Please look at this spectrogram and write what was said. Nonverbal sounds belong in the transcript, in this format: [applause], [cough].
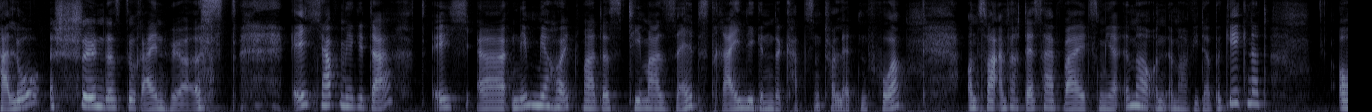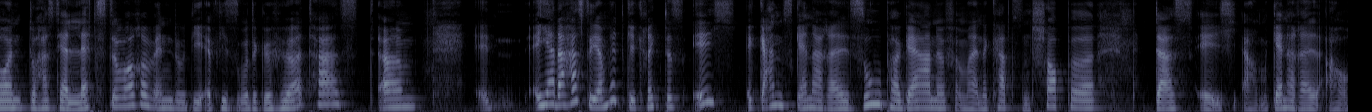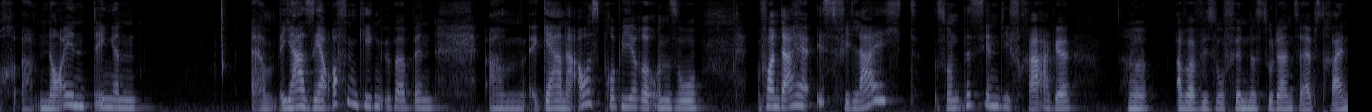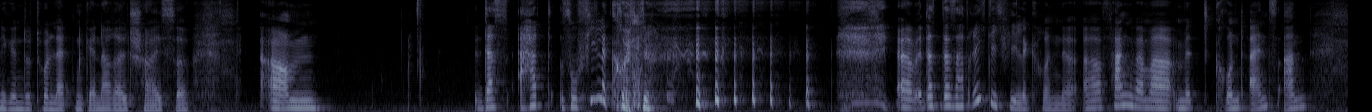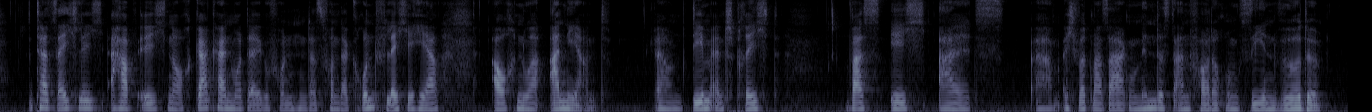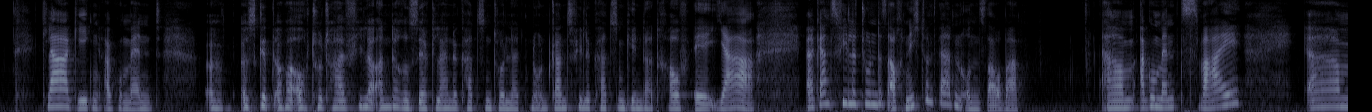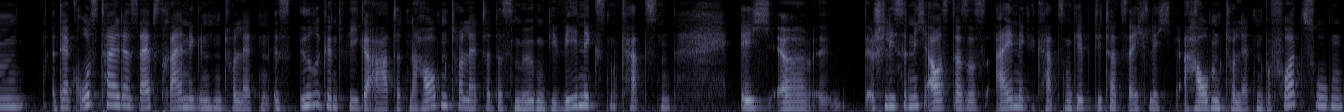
Hallo, schön, dass du reinhörst. Ich habe mir gedacht, ich äh, nehme mir heute mal das Thema selbstreinigende Katzentoiletten vor. Und zwar einfach deshalb, weil es mir immer und immer wieder begegnet. Und du hast ja letzte Woche, wenn du die Episode gehört hast, ähm, äh, ja, da hast du ja mitgekriegt, dass ich ganz generell super gerne für meine Katzen shoppe, dass ich ähm, generell auch äh, neuen Dingen ähm, ja sehr offen gegenüber bin, ähm, gerne ausprobiere und so. Von daher ist vielleicht so ein bisschen die Frage, aber wieso findest du dann selbstreinigende Toiletten generell scheiße? Ähm, das hat so viele Gründe. [laughs] Äh, das, das, hat richtig viele Gründe. Äh, fangen wir mal mit Grund 1 an. Tatsächlich habe ich noch gar kein Modell gefunden, das von der Grundfläche her auch nur annähernd ähm, dem entspricht, was ich als, ich würde mal sagen, Mindestanforderung sehen würde. Klar, Gegenargument. Äh, es gibt aber auch total viele andere sehr kleine Katzentoiletten und ganz viele Katzen gehen da drauf. Äh, ja, äh, ganz viele tun das auch nicht und werden unsauber. Ähm, Argument zwei: ähm, der Großteil der selbstreinigenden Toiletten ist irgendwie geartet eine Haubentoilette. Das mögen die wenigsten Katzen. Ich äh, schließe nicht aus, dass es einige Katzen gibt, die tatsächlich Haubentoiletten bevorzugen.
